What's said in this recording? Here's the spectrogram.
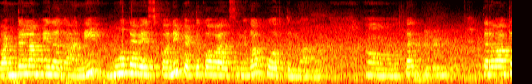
వంటల మీద కానీ మూత వేసుకొని పెట్టుకోవాల్సిందిగా కోరుతున్నాను. త- తర్వాత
